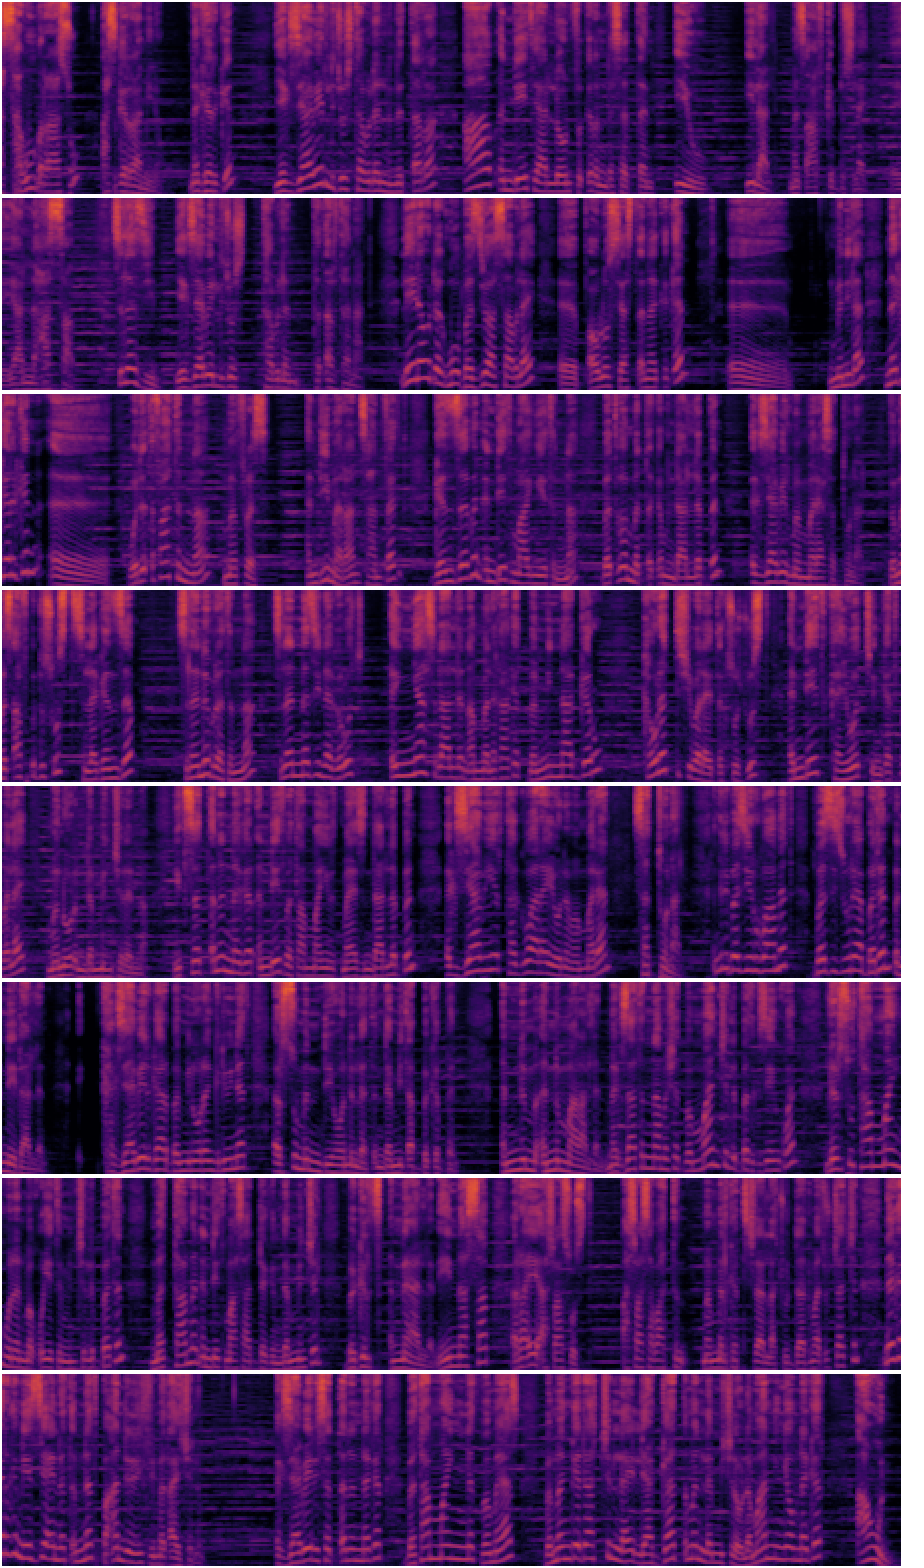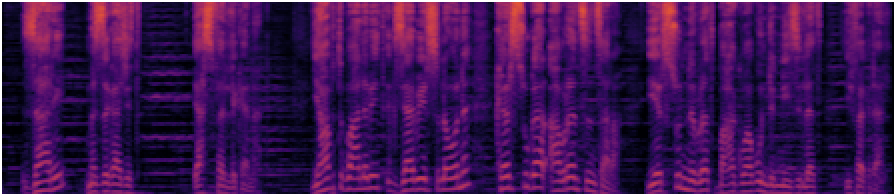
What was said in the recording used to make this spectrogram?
ሐሳቡም ራሱ አስገራሚ ነው። ነገር ግን የእግዚአብሔር ልጆች ተብለን ልንጠራ አብ እንዴት ያለውን ፍቅር እንደሰጠን እዩ ይላል መጽሐፍ ቅዱስ ላይ ያለ ሐሳብ። ስለዚህም የእግዚአብሔር ልጆች ተብለን ተጠርተናል። ሌላው ደግሞ በዚሁ ሐሳብ ላይ ጳውሎስ ሲያስጠነቅቀን ምን ይላል? ነገር ግን ወደ ጥፋትና መፍረስ እንዲመራን ሳንፈቅድ ገንዘብን እንዴት ማግኘትና በጥበብ መጠቀም እንዳለብን እግዚአብሔር መመሪያ ሰጥቶናል። በመጽሐፍ ቅዱስ ውስጥ ስለ ገንዘብ፣ ስለ ንብረትና ስለ እነዚህ ነገሮች እኛ ስላለን አመለካከት በሚናገሩ ከሁለት ሺህ በላይ ጥቅሶች ውስጥ እንዴት ከሕይወት ጭንቀት በላይ መኖር እንደምንችልና የተሰጠንን ነገር እንዴት በታማኝነት መያዝ እንዳለብን እግዚአብሔር ተግባራዊ የሆነ መመሪያን ሰጥቶናል። እንግዲህ በዚህ ሩብ ዓመት በዚህ ዙሪያ በደንብ እንሄዳለን። ከእግዚአብሔር ጋር በሚኖረን ግንኙነት እርሱ ምን እንዲሆንለት እንደሚጠብቅብን እንማራለን። መግዛትና መሸጥ በማንችልበት ጊዜ እንኳን ለእርሱ ታማኝ ሆነን መቆየት የምንችልበትን መታመን እንዴት ማሳደግ እንደምንችል በግልጽ እናያለን። ይህን ሐሳብ ራእይ 13 17ን መመልከት ትችላላችሁ ውድ አድማጮቻችን። ነገር ግን የዚህ አይነት እምነት በአንድ ሌሊት ሊመጣ አይችልም። እግዚአብሔር የሰጠንን ነገር በታማኝነት በመያዝ በመንገዳችን ላይ ሊያጋጥመን ለሚችለው ለማንኛውም ነገር አሁን ዛሬ መዘጋጀት ያስፈልገናል። የሀብት ባለቤት እግዚአብሔር ስለሆነ ከእርሱ ጋር አብረን ስንሠራ የእርሱን ንብረት በአግባቡ እንድንይዝለት ይፈቅዳል።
